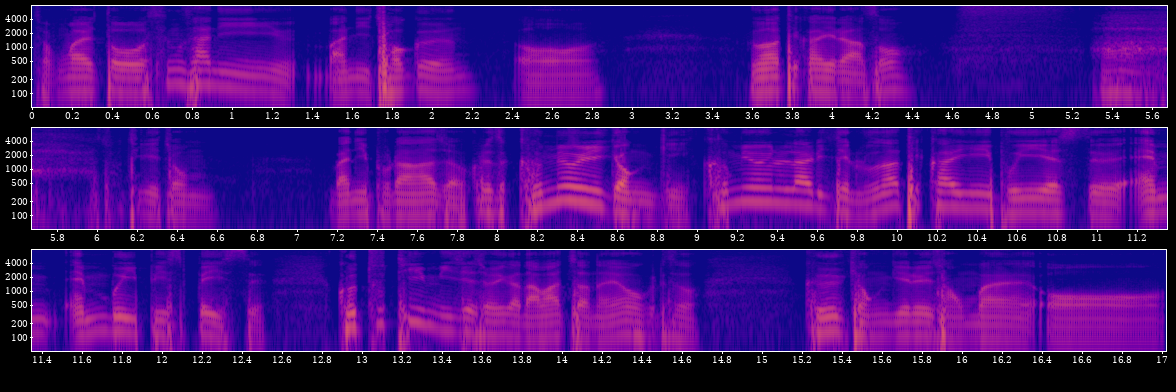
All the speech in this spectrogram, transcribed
정말 또 승산이 많이 적은 어 루나티카이라서 아 솔직히 좀 많이 불안하죠. 그래서 금요일 경기 금요일 날 이제 루나티카이 vs M, MVP 스페이스 그 두 팀 이제 저희가 남았잖아요. 그래서 그 경기를 정말 어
